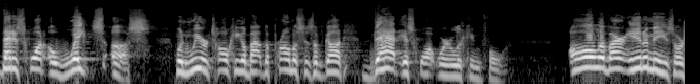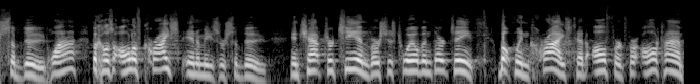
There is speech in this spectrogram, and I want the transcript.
That is what awaits us when we are talking about the promises of God. That is what we're looking for. All of our enemies are subdued. Why? Because all of Christ's enemies are subdued in chapter 10, verses 12 and 13. But when Christ had offered for all time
